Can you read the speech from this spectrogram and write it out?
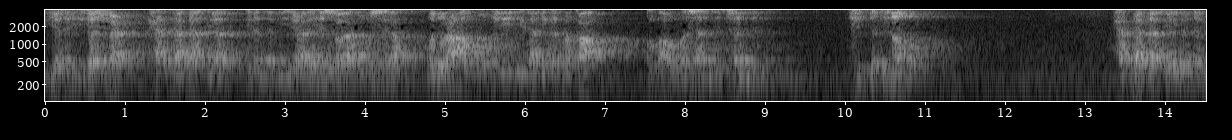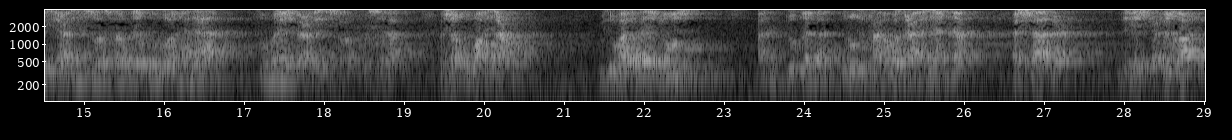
أن يشفع حتى تأتي إلى النبي عليه الصلاة والسلام. ودعاء ذلك المقام. اللهم سلم سلم. شدة الأمر. حتى تأتي إلى النبي عليه الصلاة والسلام فيقول أنا لا ثم يشفع عليه الصلاة والسلام. فشاء الله أعظم مثل هذا لا يجوز أن يطلب منه سبحانه وتعالى لأن الشافع الذي يشفع في الغالب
